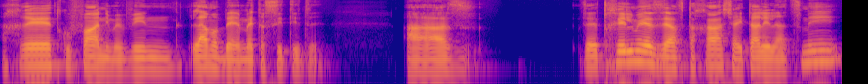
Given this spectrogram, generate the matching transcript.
אחרי תקופה אני מבין למה באמת עשיתי את זה. אז זה התחיל מאיזו הבטחה שהייתה לי לעצמי,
